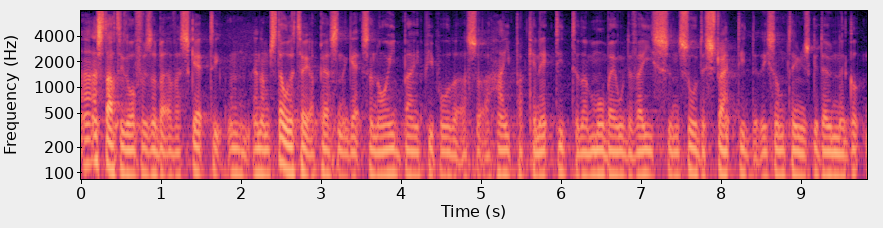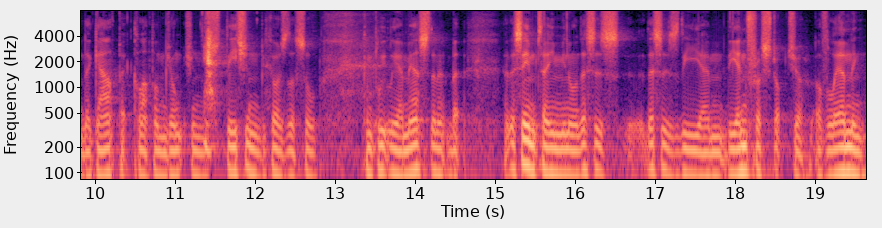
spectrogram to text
I started off as a bit of a sceptic, and, and I'm still the type of person that gets annoyed by people that are sort of hyper connected to their mobile device and so distracted that they sometimes go down the, the gap at Clapham Junction station because they're so completely immersed in it. But at the same time, you know, this is this is the um, the infrastructure of learning.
